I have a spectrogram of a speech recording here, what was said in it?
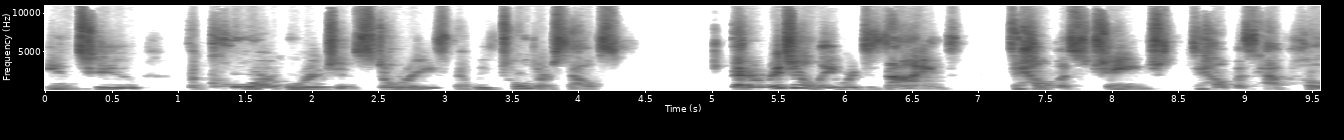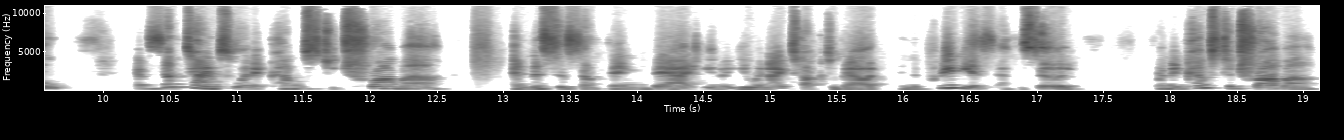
into the core origin stories that we've told ourselves that originally were designed to help us change, to help us have hope. And sometimes when it comes to trauma, and this is something that you know you and I talked about in the previous episode, when it comes to trauma,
